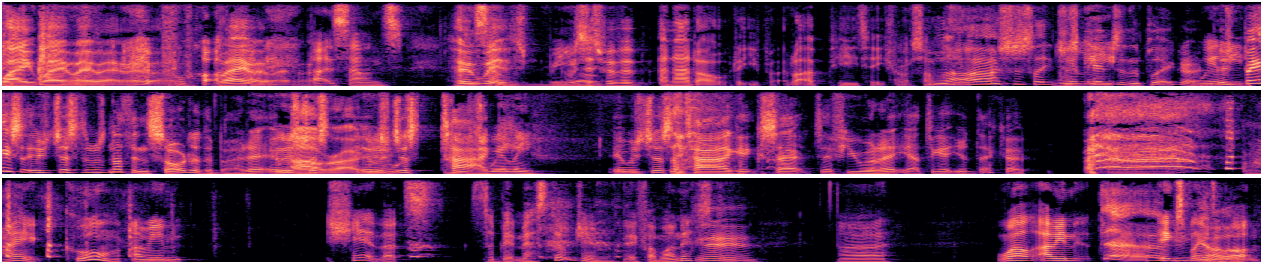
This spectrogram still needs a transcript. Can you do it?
Wait, wait, wait, wait, wait, wait, wait, wait, wait, wait. That sounds. Who that with? sounds real. Was this with a, an adult that you put, like a PE teacher or someone? No, it's just like just Willy- kids in the playground. it was basically it was just there was nothing sordid about it. It was Oh, just right, it was okay. just Who's tag. Willy. It was just tag, except if you were it, you had to get your dick out. Right. Cool. I mean, shit. That's it's a bit messed up, Jim. If I'm honest. Yeah, Uh, well, I mean, yeah. it explains you know, a lot.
